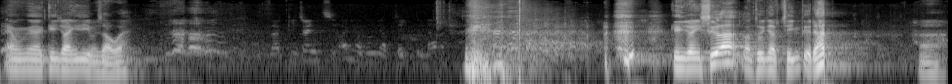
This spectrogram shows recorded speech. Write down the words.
Em ờ, kinh doanh cái gì mà giàu ấy kinh doanh sữa, còn thu nhập chính từ đất. À.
